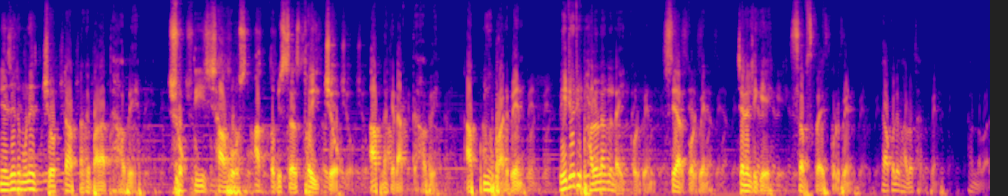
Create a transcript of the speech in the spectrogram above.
নিজের মনের জোরটা আপনাকে বাড়াতে হবে। শক্তি, সাহস, আত্মবিশ্বাস, ধৈর্য আপনাকে রাখতে হবে। আপনিও পারবেন। ভিডিওটি ভালো লাগলে লাইক করবেন, শেয়ার করবেন, চ্যানেলটিকে সাবস্ক্রাইব করবেন। সকলে ভালো থাকবেন। ধন্যবাদ।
